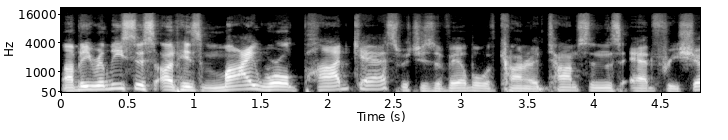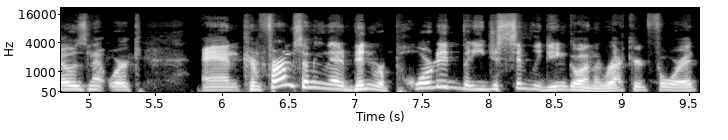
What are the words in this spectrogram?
Uh, but he released this on his My World podcast, which is available with Conrad Thompson's ad-free shows network, and confirmed something that had been reported, but he just simply didn't go on the record for it.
